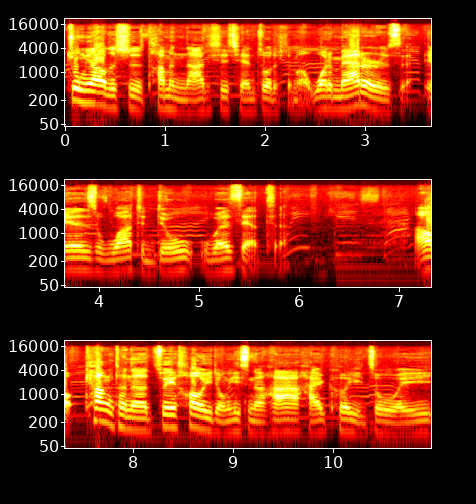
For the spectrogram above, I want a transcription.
重要的是他们拿这些钱做了什么。What matters is what to do with it。好，count 呢，最后一种意思呢，它还可以作为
